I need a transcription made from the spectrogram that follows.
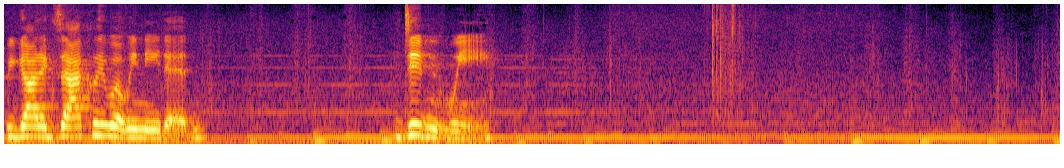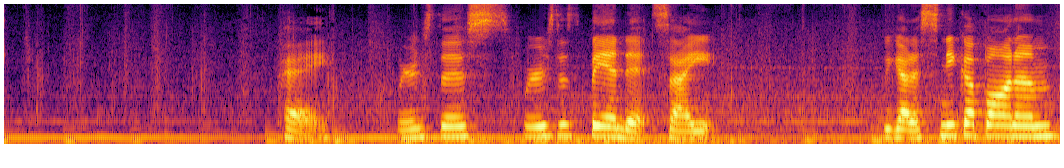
we got exactly what we needed. Didn't we? Okay. Where's this? Where's this bandit site? We gotta sneak up on them.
